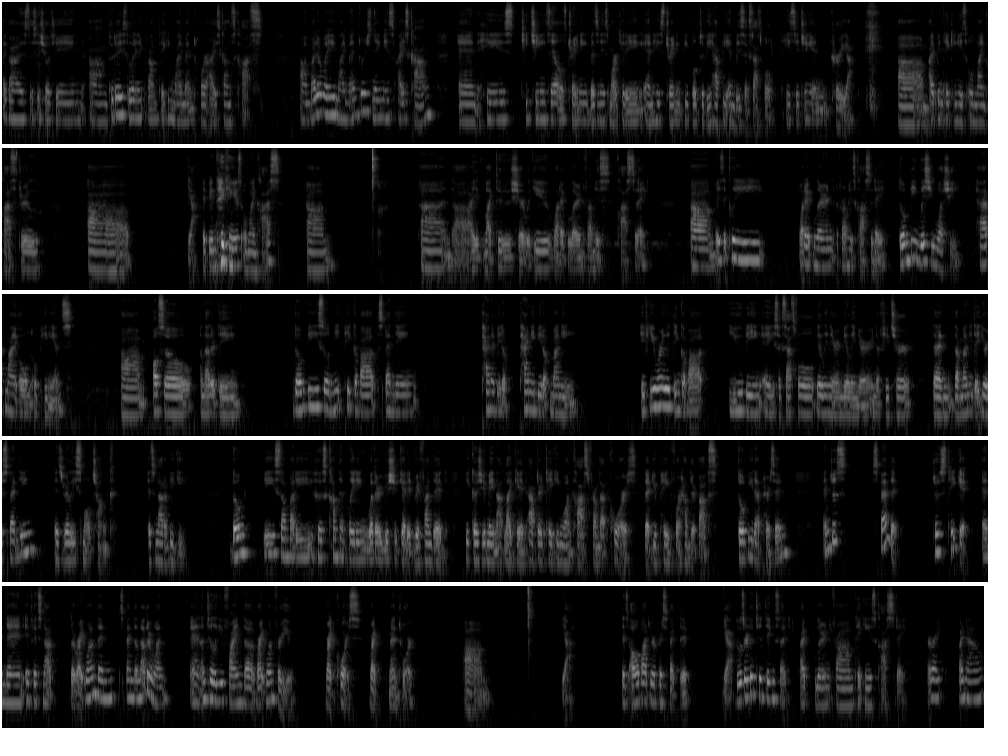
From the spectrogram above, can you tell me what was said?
Hi guys, this is Hyojin. Um, today's learning from taking my mentor Ice Kang's class. Um, by the way, my mentor's name is Ice Kang and he's teaching sales, training, business marketing, and he's training people to be happy and be successful. He's teaching in Korea. Um, I've been taking his online class through, uh, yeah, I've been taking his online class. Um, and uh, I'd like to share with you what I've learned from his class today. Um, basically, what I've learned from his class today don't be wishy washy, have my own opinions. Um, also, another thing, don't be so nitpick about spending tiny bit of tiny bit of money. If you really think about you being a successful billionaire millionaire in the future, then the money that you're spending is really small chunk. It's not a biggie. Don't be somebody who's contemplating whether you should get it refunded because you may not like it after taking one class from that course that you paid for 100 bucks. Don't be that person and just spend it. Just take it. And then if it's not the right one, then spend another one and until you find the right one for you. Right course, right mentor um yeah. It's all about your perspective. Yeah those are the two things that i learned from taking his class today. All right bye now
